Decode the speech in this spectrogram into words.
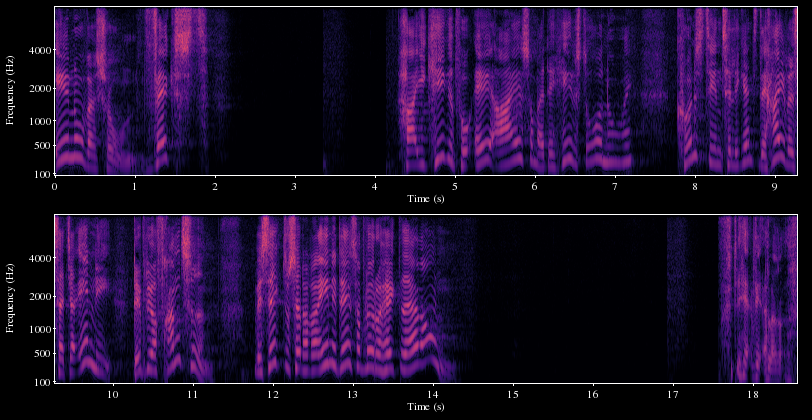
Innovation, vækst. Har I kigget på AI, som er det helt store nu? Ikke? Kunstig intelligens, det har I vel sat jer ind i. Det bliver fremtiden. Hvis ikke du sætter dig ind i det, så bliver du hægtet af vognen. Det er vi allerede.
